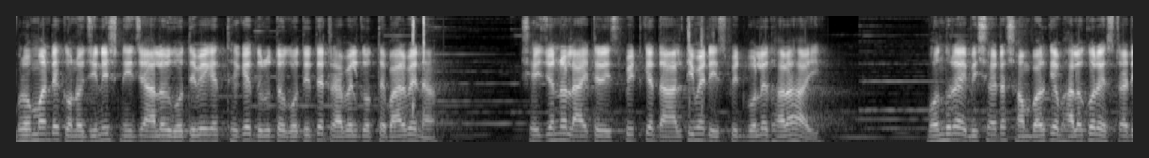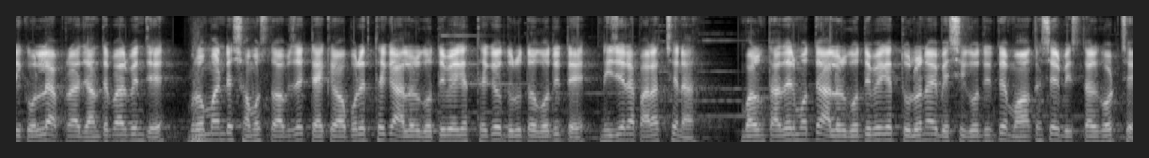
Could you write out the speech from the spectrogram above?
ব্রহ্মাণ্ডে কোনো জিনিস নিজে আলোর গতিবেগের থেকে দ্রুত গতিতে ট্রাভেল করতে পারবে না। সেই জন্য লাইটের স্পিডকে দ্য আলটিমেট স্পিড বলে ধরা হয়। বন্ধুরা, এই বিষয়টা সম্পর্কে ভালো করে স্টাডি করলে আপনারা জানতে পারবেন যে, ব্রহ্মাণ্ডের সমস্ত অবজেক্ট একে অপরের থেকে আলোর গতিবেগের থেকেও দ্রুত গতিতে নিজেরা পালাচ্ছে না, বরং তাদের মধ্যে আলোর গতিবেগের তুলনায় বেশি গতিতে মহাকাশের বিস্তার ঘটছে।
